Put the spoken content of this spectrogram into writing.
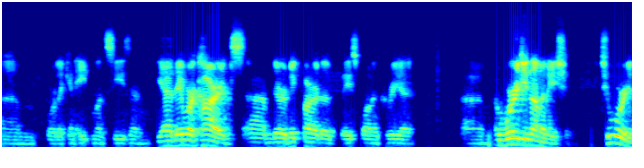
um, for like an eight-month season. Yeah, they work hard. Um, they're a big part of baseball in Korea. Um, a worthy nomination, two worthy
